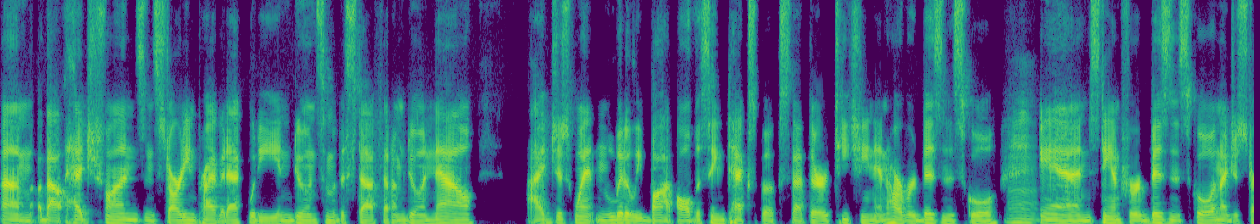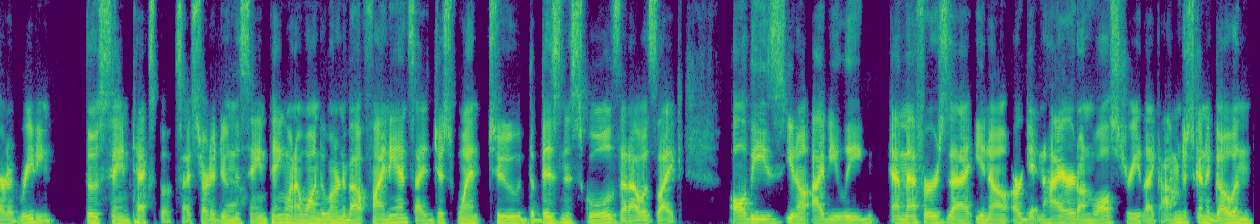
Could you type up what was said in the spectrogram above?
um, about hedge funds and starting private equity and doing some of the stuff that I'm doing now, I just went and literally bought all the same textbooks that they're teaching in Harvard Business School Mm. and Stanford Business School. And I just started reading those same textbooks. I started doing Yeah. the same thing when I wanted to learn about finance. I just went to the business schools that I was like, all these, you know, Ivy League MFers that, you know, are getting hired on Wall Street. Like, I'm just going to go and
